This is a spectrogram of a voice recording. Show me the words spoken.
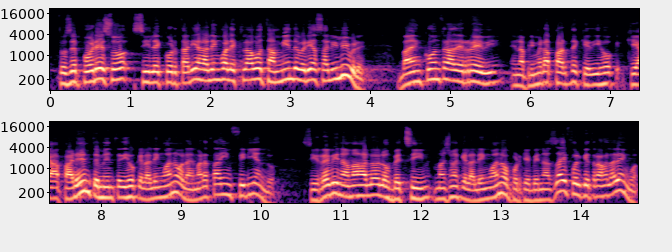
Entonces, por eso, si le cortarías la lengua al esclavo, también debería salir libre. Va en contra de Revi en la primera parte que dijo que, aparentemente dijo que la lengua no. La demara estaba infiriendo. Si Revi nada más habló de los betzim, más que la lengua no, porque Benazai fue el que trajo la lengua.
